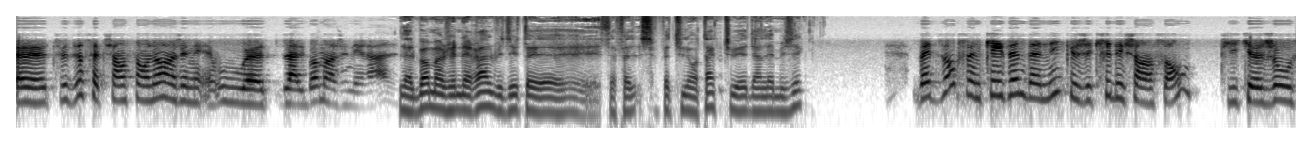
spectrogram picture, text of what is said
Euh, tu veux dire cette chanson-là en géné- ou euh, l'album en général? L'album en général, veut dire, ça fait, ça fait-tu longtemps que tu es dans la musique? Ben, disons que c'est une quinzaine d'années que j'écris des chansons, puis que j'ose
